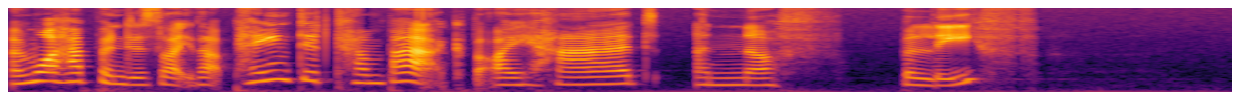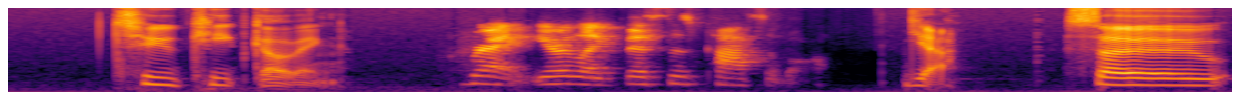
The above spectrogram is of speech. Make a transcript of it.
And what happened is like that pain did come back, but I had enough belief to keep going. Right. You're like, this is possible. Yeah. So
